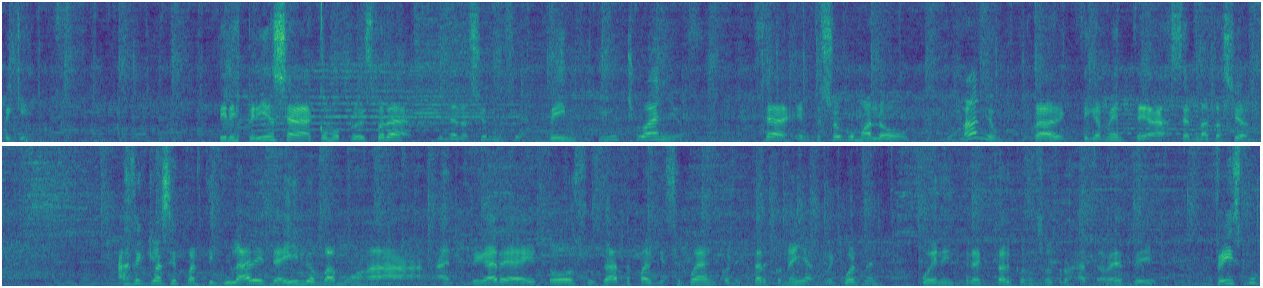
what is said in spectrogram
pequeños. Tiene experiencia como profesora de natación, no sé, 28 años. O sea, empezó como a los dos años prácticamente a hacer natación. Hace clases particulares, de ahí los vamos a, entregar eh, todos sus datos para que se puedan conectar con ella. Recuerden, pueden interactuar con nosotros a través de Facebook.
